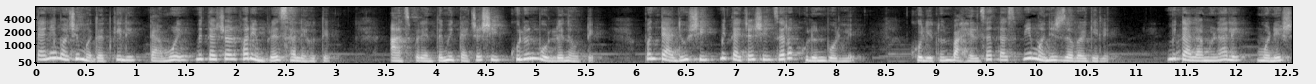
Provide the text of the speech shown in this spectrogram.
त्याने माझी मदत केली त्यामुळे मी त्याच्यावर फार इम्प्रेस झाले होते. आजपर्यंत मी त्याच्याशी खुलून बोलले नव्हते. पण त्या दिवशी मी त्याच्याशी जरा खुलून बोलले. खोलीतून बाहेर जाताच मी मनीष जवळ गेले. मी त्याला म्हणाले मनीष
